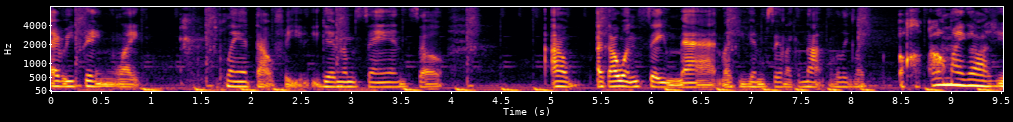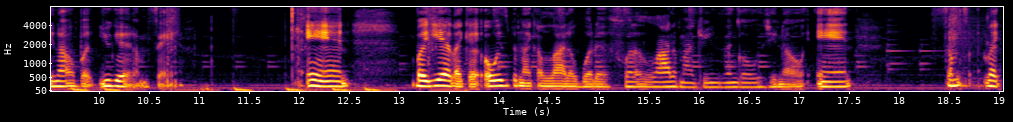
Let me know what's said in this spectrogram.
everything like planned out for you. You get what I'm saying? So I like I wouldn't say mad, like you get what I'm saying, like not really like oh, oh my gosh, you know, but you get what I'm saying. And but yeah, like it always been like a lot of what if for a lot of my dreams and goals, you know, and some like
